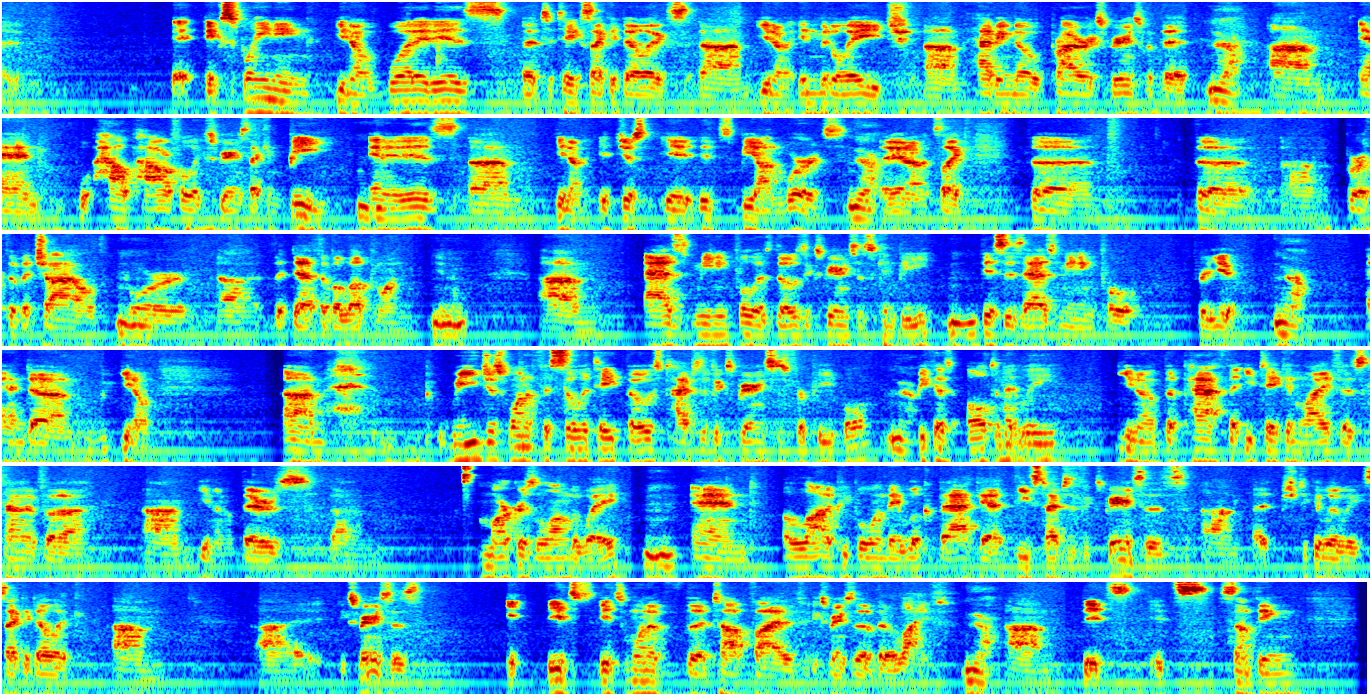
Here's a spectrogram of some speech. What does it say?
explaining you know what it is uh, to take psychedelics um, you know in middle age um, having no prior experience with it Yeah. um, and how powerful experience that can be Mhm. and it is um, you know, it just it, it's beyond words. Yeah. You know, it's like the the uh, birth of a child Mhm. or uh, the death of a loved one. You Mhm. know, um, as meaningful as those experiences can be, Mhm. this is as meaningful for you. Yeah. And um, you know, um, we just want to facilitate those types of experiences for people Yeah. because ultimately, you know, the path that you take in life is kind of, uh, um, you know, there's um, markers along the way, Mhm. and a lot of people when they look back at these types of experiences, um, uh, particularly psychedelic um, uh, experiences, it, it's it's one of the top five experiences of their life. Yeah. Um, it's it's something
